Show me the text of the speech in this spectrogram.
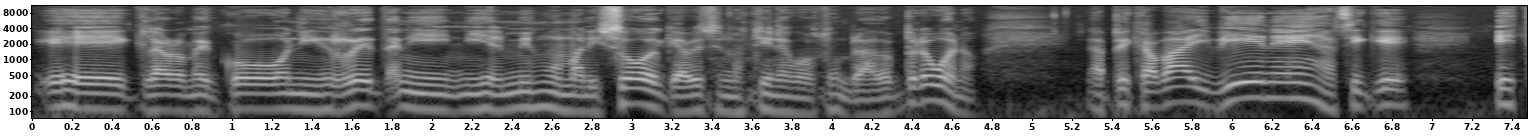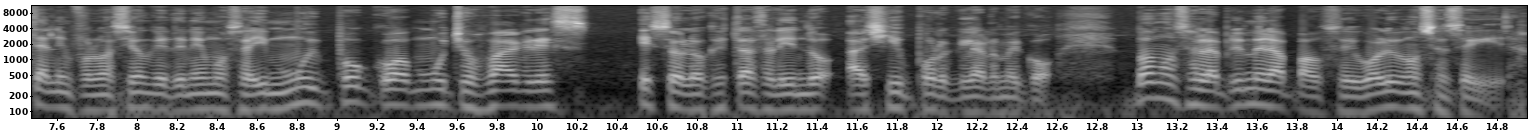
Eh, claro, Mecó, ni Reta, ni, ni el mismo Marisol, que a veces nos tiene acostumbrados. Pero bueno, la pesca va y viene, así que esta es la información que tenemos ahí. Muy poco, muchos bagres. Eso es lo que está saliendo allí por Clarmecó. Vamos a la primera pausa y volvemos enseguida.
